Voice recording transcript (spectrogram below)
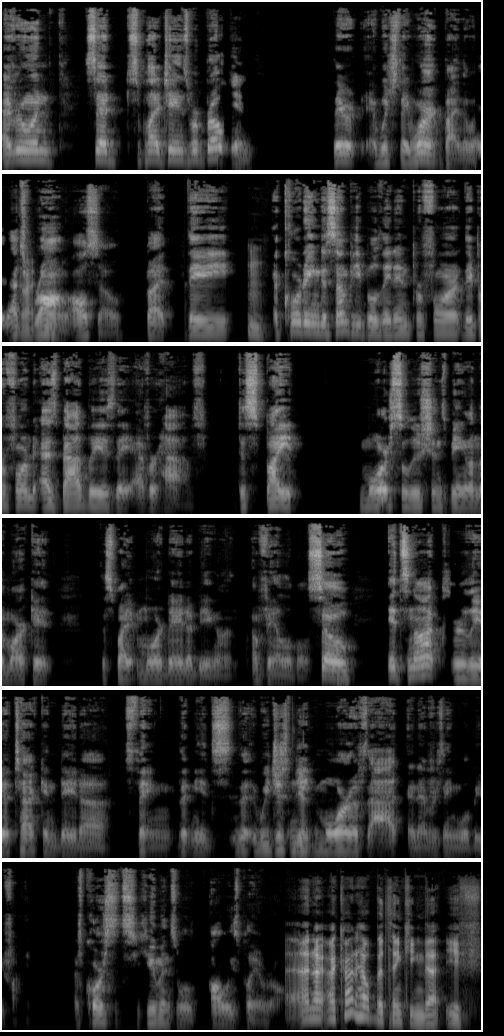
Everyone said supply chains were broken. They were, which they weren't, by the way. That's right. wrong, also. But they, mm. according to some people, they didn't perform. They performed as badly as they ever have, despite more solutions being on the market, despite more data being on, available. So it's not clearly a tech and data thing that needs. That we just need yeah. more of that, and everything will be fine. Of course, it's humans will always play a role. And I, I can't help but thinking that if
